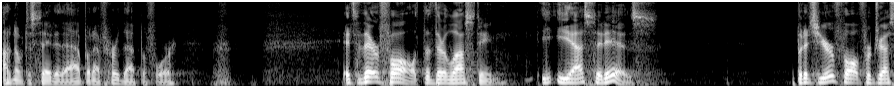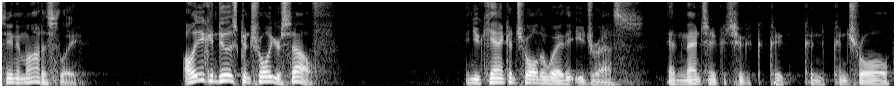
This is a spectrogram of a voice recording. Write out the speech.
I don't know what to say to that, but I've heard that before. It's their fault that they're lusting. Y- yes, it is. But it's your fault for dressing immodestly. All you can do is control yourself. And you can't control the way that you dress. And men should, control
